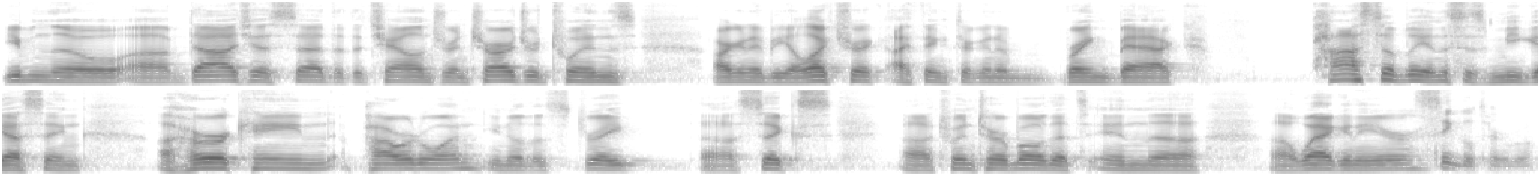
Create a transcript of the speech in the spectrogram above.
even though uh, Dodge has said that the Challenger and Charger twins are going to be electric, I think they're going to bring back possibly, and this is me guessing, a Hurricane powered one. You know, the straight uh, six uh, twin turbo that's in the uh, Wagoneer. Single turbo.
